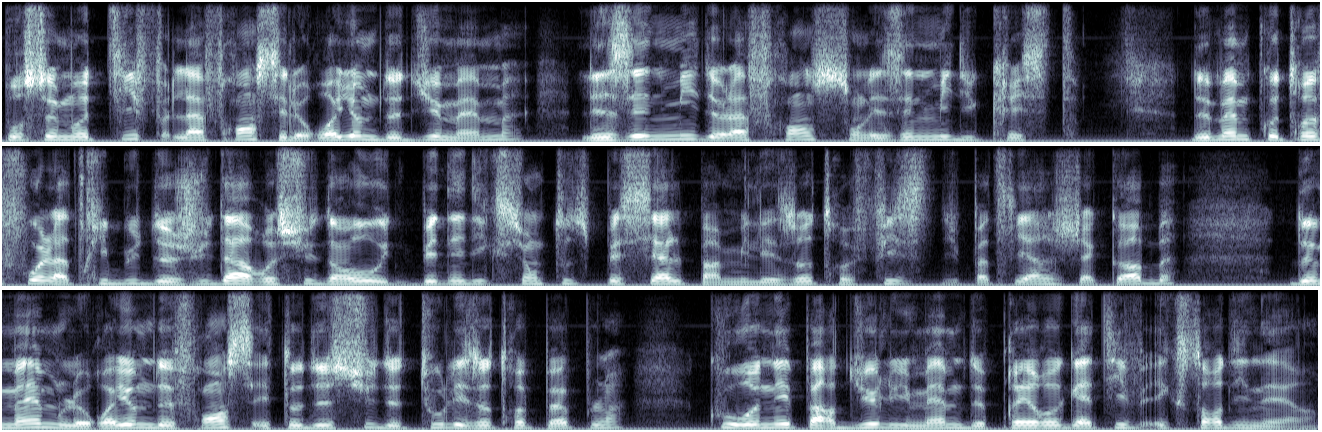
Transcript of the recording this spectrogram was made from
Pour ce motif, la France est le royaume de Dieu même, les ennemis de la France sont les ennemis du Christ. De même qu'autrefois la tribu de Judas a reçu d'en haut une bénédiction toute spéciale parmi les autres fils du patriarche Jacob, de même le royaume de France est au-dessus de tous les autres peuples, couronné par Dieu lui-même de prérogatives extraordinaires.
